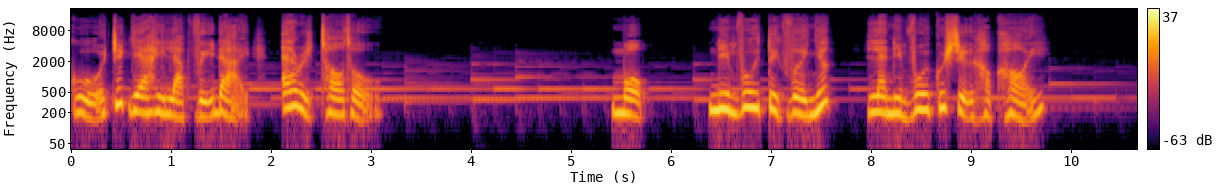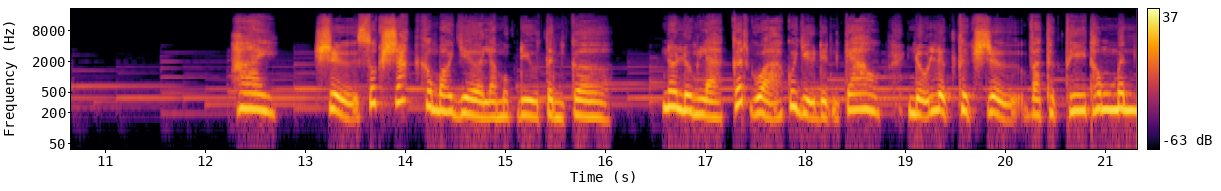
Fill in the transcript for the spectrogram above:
của triết gia Hy Lạp vĩ đại Aristotle. 1. Niềm vui tuyệt vời nhất là niềm vui của sự học hỏi. 2. Sự xuất sắc không bao giờ là một điều tình cờ. Nó luôn là kết quả của dự định cao, nỗ lực thực sự và thực thi thông minh.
